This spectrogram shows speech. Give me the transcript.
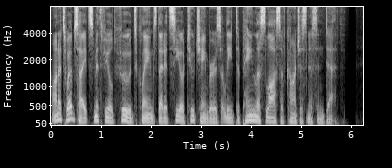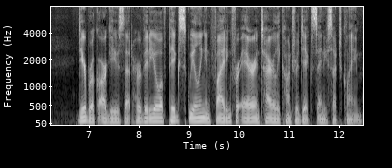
On its website, Smithfield Foods claims that its CO2 chambers lead to painless loss of consciousness and death. Deerbrook argues that her video of pigs squealing and fighting for air entirely contradicts any such claim.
